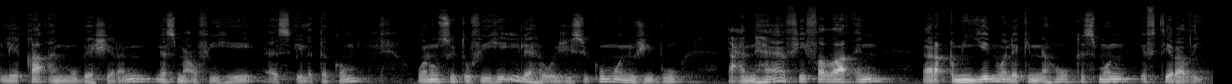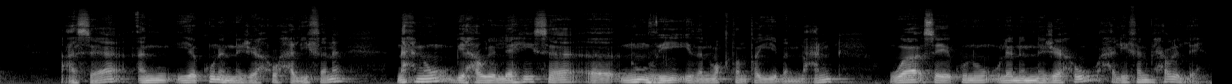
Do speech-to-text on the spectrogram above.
لقاء مباشرا نسمع فيه أسئلتكم وننصت فيه إلى هواجسكم ونجيب عنها في فضاء رقمي ولكنه قسم افتراضي. عسى أن يكون النجاح حليفنا نحن بحول الله سنمضي إذا وقتا طيبا معا وسيكون لنا النجاح حليفا بحول الله.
